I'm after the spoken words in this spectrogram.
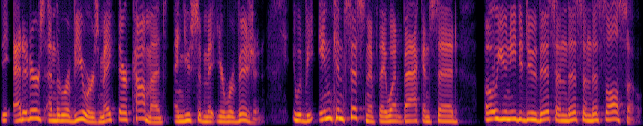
the editors and the reviewers make their comments and you submit your revision. It would be inconsistent if they went back and said, oh, you need to do this and this and this also.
